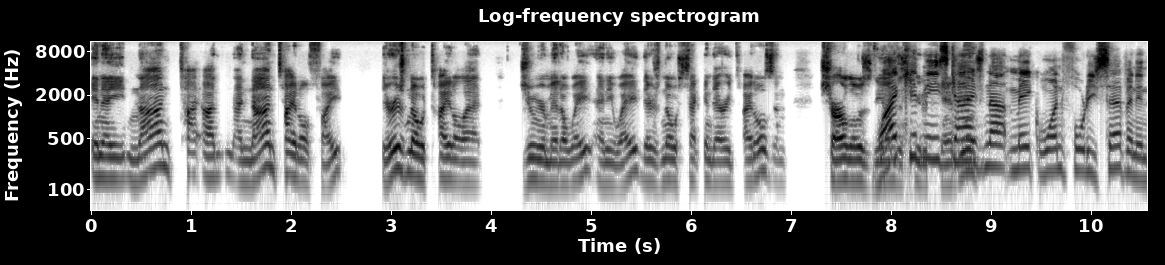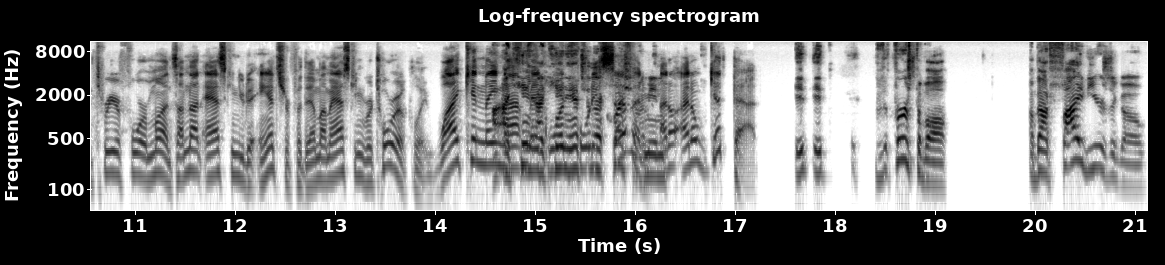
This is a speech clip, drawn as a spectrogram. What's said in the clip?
in a non a non title fight. There is no title at junior middleweight anyway. There's no secondary titles, and Charlo's the Why can these champion. guys not make 147 in three or four months? I'm not asking you to answer for them. I'm asking rhetorically. Why can they not make 147? I mean, I don't I don't get that. It it first of all, about five years ago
